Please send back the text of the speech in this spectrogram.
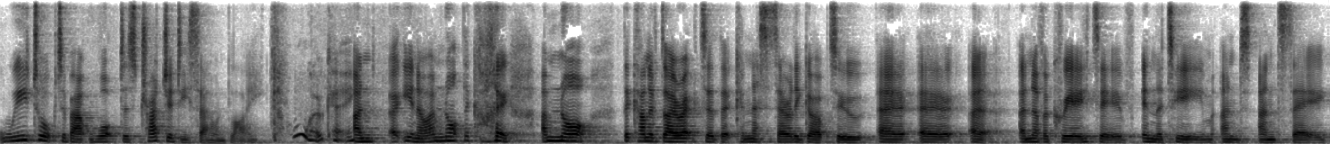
we talked about what does tragedy sound like Oh, okay. and uh, you know i'm not the kind i'm not the kind of director that can necessarily go up to a, a, a, another creative in the team and and say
